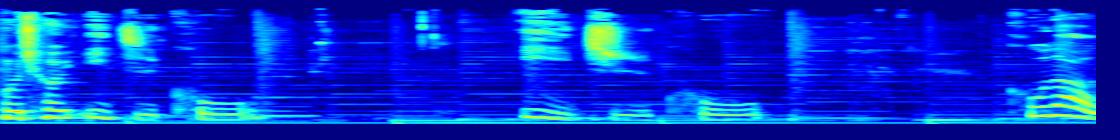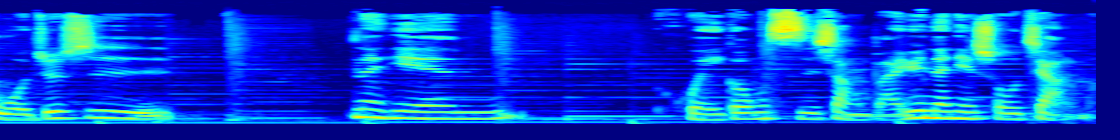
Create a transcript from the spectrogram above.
我就一直哭，一直哭，哭到我就是那天回公司上班，因为那天收假了嘛，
